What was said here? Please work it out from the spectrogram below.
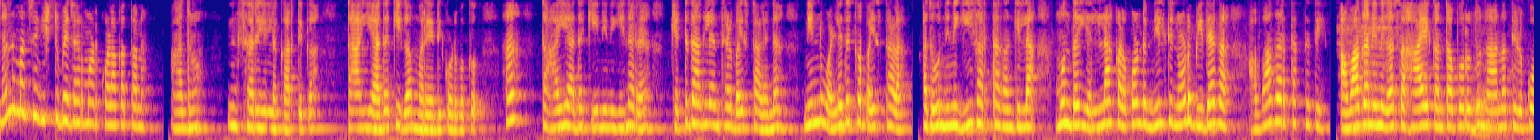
ನನ್ನ ಮನ್ಸಿಗೆ ಇಷ್ಟು ಬೇಜಾರ್ ಮಾಡ್ಕೊಳಕತ್ತಾನ. ಆದ್ರೂ ನೀನ್ ಸರಿ ಇಲ್ಲ ಕಾರ್ತಿಕ. ತಾಯಿ ಅದಕ್ಕೀಗ ಮರ್ಯಾದೆ ಕೊಡ್ಬೇಕು. ಹಾ? ತಾಯಿ ಅದಕ್ಕೆ ನಿನಗೆ ಏನಾರ ಕೆಟ್ಟದಾಗ್ಲಿ ಅಂತ ಹೇಳಿ ಬಯಸ್ತಾಳೆನ? ನಿನ್ನ ಒಳ್ಳೇದಕ್ಕೆ ಬಯಸ್ತಾಳ. ಅದು ನಿನಗೆ ಈಗ ಅರ್ಥ ಆಗಂಗಿಲ್ಲ. ಮುಂದೆ ಎಲ್ಲಾ ಕಳ್ಕೊಂಡು ನಿಲ್ತಿ ನೋಡು ಬಿದಾಗ ಅವಾಗ ಅರ್ಥ ಆಗ್ತೈತಿ. ಅವಾಗ ನಿನಗೆ ಸಹಾಯಕ್ಕಂತ ಬರೋದು ನಾನ ತಿಳ್ಕೊ.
